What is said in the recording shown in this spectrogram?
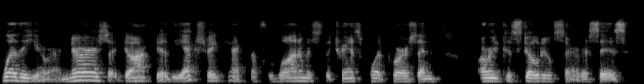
whether you're a nurse, a doctor, the x ray tech, the phlebotomist, the transport person, or in custodial services,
